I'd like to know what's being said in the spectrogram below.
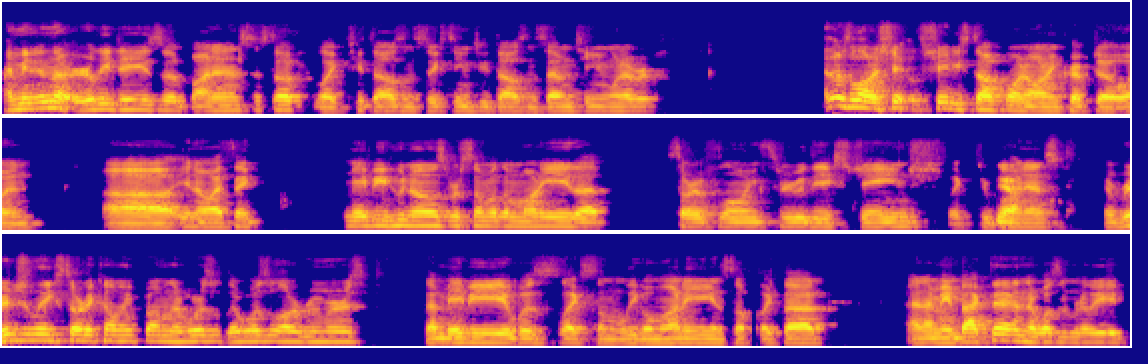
I mean, in the early days of Binance and stuff, like 2016, 2017, whatever, there was a lot of sh- shady stuff going on in crypto, and uh, you know, I think maybe who knows where some of the money that started flowing through the exchange, like through yeah. Binance, originally started coming from. There was there was a lot of rumors that maybe it was like some illegal money and stuff like that. And I mean, back then there wasn't really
